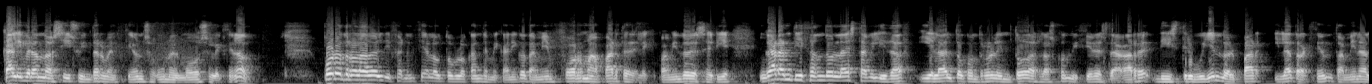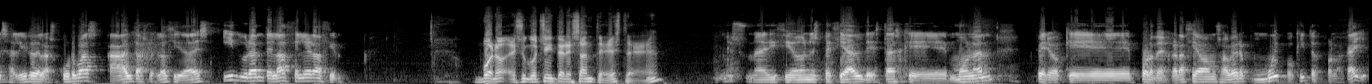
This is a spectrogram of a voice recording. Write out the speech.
calibrando así su intervención según el modo seleccionado. Por otro lado, el diferencial autoblocante mecánico también forma parte del equipamiento de serie, garantizando la estabilidad y el alto control en todas las condiciones de agarre, distribuyendo el par y la tracción también al salir de las curvas a altas velocidades y durante la aceleración. Bueno, es un coche interesante este, ¿eh? Es una edición especial de estas que molan, pero que por desgracia vamos a ver muy poquitos por la calle.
